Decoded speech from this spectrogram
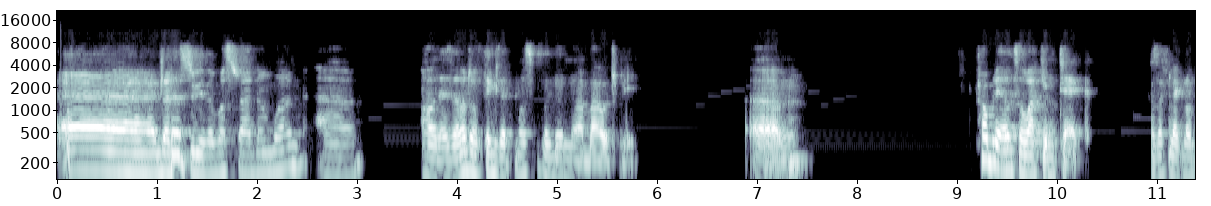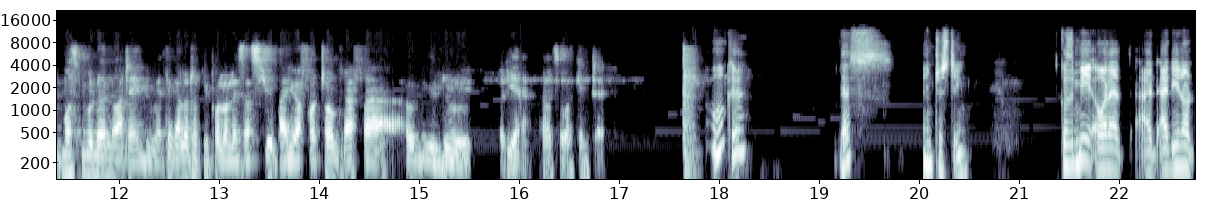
Uh, that has to be the most random one. Uh, oh, there's a lot of things that most people don't know about me. Um, probably also work in tech because I feel like most people don't know what I do. I think a lot of people always assume, are you a photographer? How do you do? But yeah, I also work in tech. Okay, that's interesting because me when I, I, I did not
